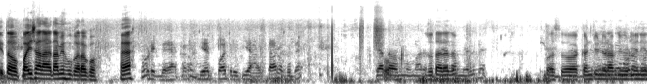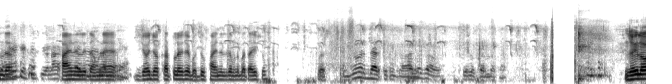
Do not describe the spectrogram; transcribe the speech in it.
એ તો પૈસા ના તમે શું કરો કહો? હે? જોતા રહેજો. બસ કન્ટિન્યુ રાખજો વિડીયોની અંદર. ફાઇનલી તમને જો જો કટલે છે બધું ફાઇનલી તમને બતાવીશું. બસ. જોરદાર shooting કરવાનું. પેલું કરી દો. જોઈ લો.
